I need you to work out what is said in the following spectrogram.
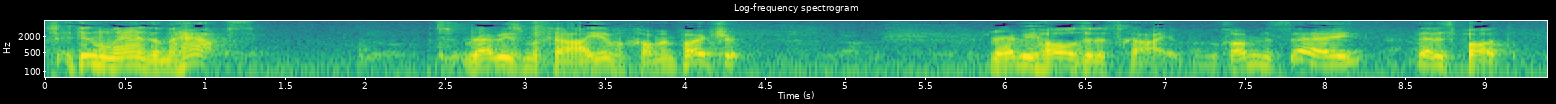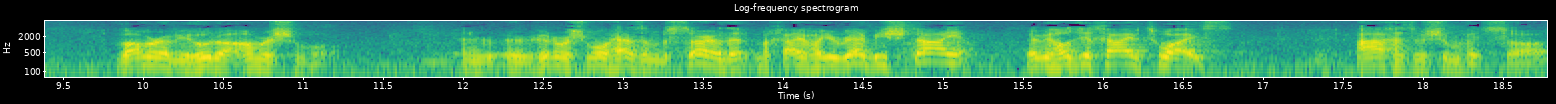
So it didn't land in the house. Rebbe's Mechayiv, Chachamim Parchim. Rebbe holds that it's Chayiv. Chachamim say that it's Pot. V'amar Rav Yehuda Amar Shmuel. And Yehuda Amar Shmuel has a Masar that Mechayiv Hayu Rebbe Shtayim. Rebbe holds you Chayiv twice. Achas V'shum Hitzah.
